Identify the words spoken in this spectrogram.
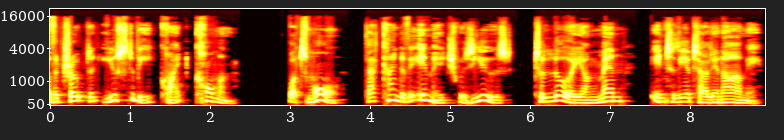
of a trope that used to be quite common. What's more, that kind of image was used to lure young men into the Italian army.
